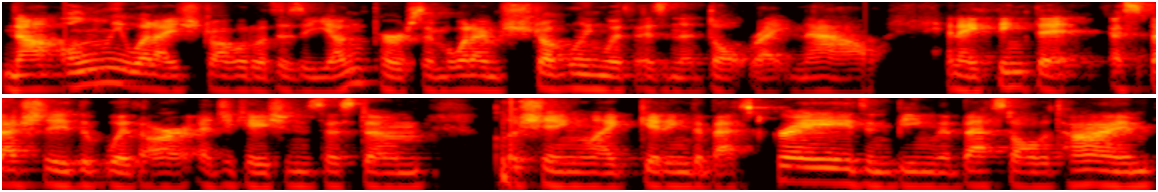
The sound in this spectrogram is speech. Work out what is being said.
not only what I struggled with as a young person, but what I'm struggling with as an adult right now. And I think that especially the, with our education system pushing like getting the best grades and being the best all the time,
